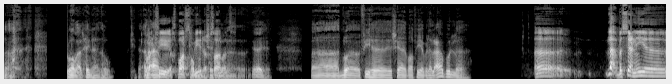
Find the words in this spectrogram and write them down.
الوضع الحين هذا هو. كذا. في أخبار كبيرة صارت. إيه. آه، نو- فيه أشياء إضافية بالألعاب ولا؟ آه لا بس يعني آه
